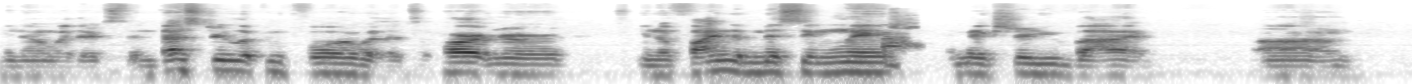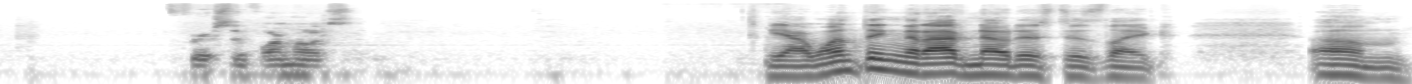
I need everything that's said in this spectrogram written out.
You know, whether it's the investor you're looking for, whether it's a partner, you know, find the missing link and make sure you vibe. Um, first and foremost. Yeah, one thing that I've noticed is like, um,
